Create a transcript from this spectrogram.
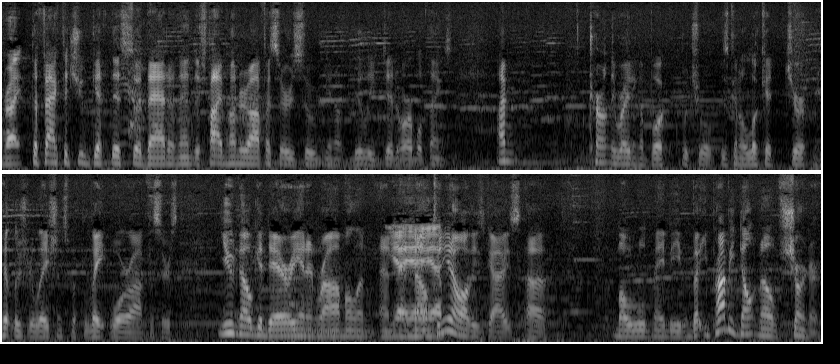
Right. The fact that you get this or that, and then there's 500 officers who you know really did horrible things. I'm currently writing a book which will, is going to look at Hitler's relations with late war officers. You know Guderian and Rommel and, and, Yeah, and yeah, Melton. yeah. You know all these guys. Uh, Model maybe even, but you probably don't know Schörner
